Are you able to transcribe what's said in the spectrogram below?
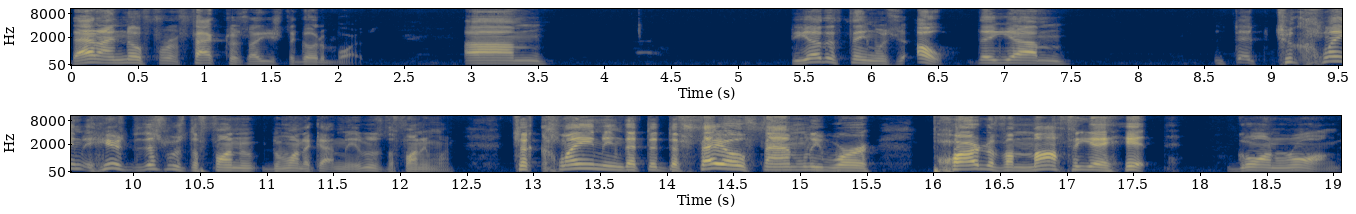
That I know for a fact because I used to go to bars. Um, the other thing was oh the um the, to claim here's this was the fun the one that got me. It was the funny one to claiming that the DeFeo family were part of a mafia hit gone wrong.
